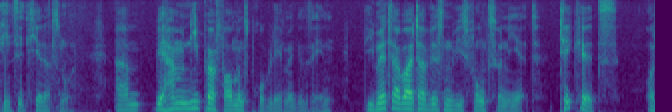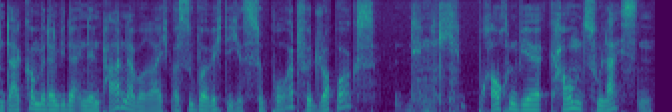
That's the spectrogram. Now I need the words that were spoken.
Ich zitiere das nur. Ähm, wir haben nie Performance-Probleme gesehen. Die Mitarbeiter wissen, wie es funktioniert. Tickets und da kommen wir dann wieder in den Partnerbereich, was super wichtig ist. Support für Dropbox den brauchen wir kaum zu leisten,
